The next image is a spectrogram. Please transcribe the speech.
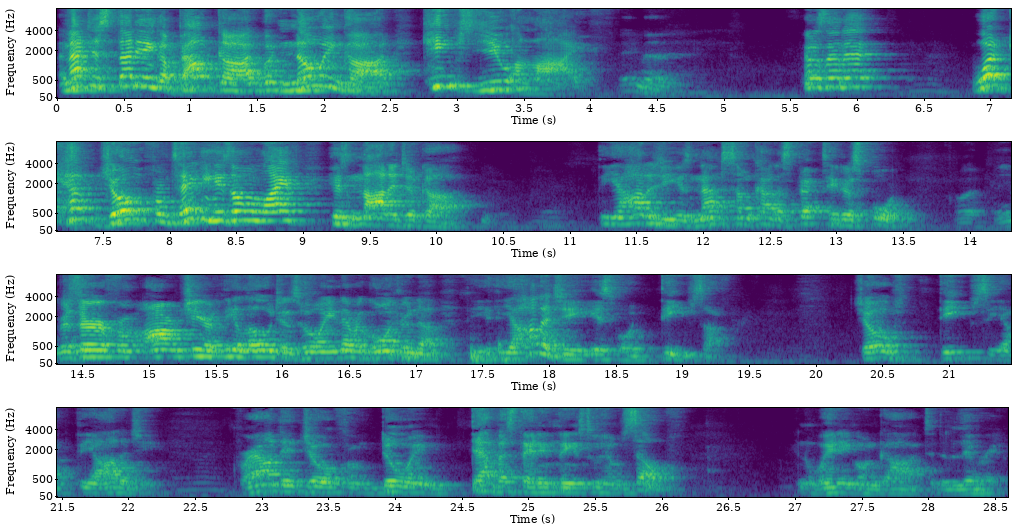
and not just studying about God, but knowing God, keeps you alive. Amen. You understand that? What kept Job from taking his own life? His knowledge of God. Theology is not some kind of spectator sport reserved from armchair theologians who ain't never going through nothing. The theology is for deep suffering. Job's deep theology grounded Job from doing devastating things to himself and waiting on God to deliver him.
